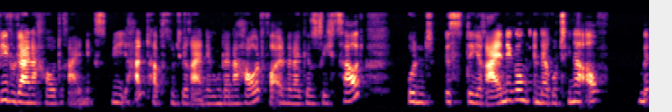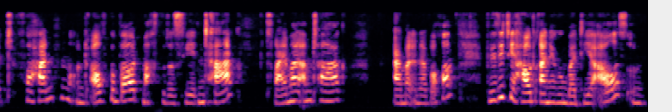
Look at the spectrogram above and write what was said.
wie du deine Haut reinigst. Wie handhabst du die Reinigung deiner Haut, vor allem deiner Gesichtshaut? Und ist die Reinigung in der Routine auch mit vorhanden und aufgebaut? Machst du das jeden Tag, zweimal am Tag, einmal in der Woche? Wie sieht die Hautreinigung bei dir aus und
